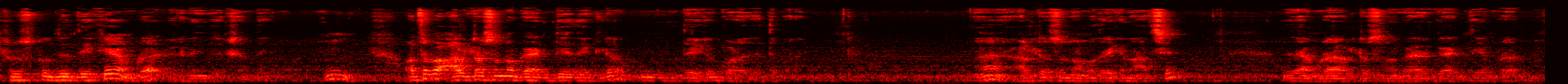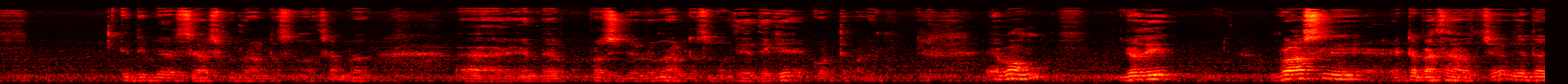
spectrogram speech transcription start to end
ফ্লোরোস্কোপ দিয়ে দেখে আমরা এখানে ইঞ্জেকশন দিই, হুম? অথবা আলট্রাসোনো গাইড দিয়ে দেখলেও দেখেও করা যেতে পারে। হ্যাঁ আলট্রাসোনো আমাদের এখানে আছে, যে আমরা আলট্রাসোনো গাইড গাইড দিয়ে আমরা এডিপিআরসি হাসপাতাল আলট্রাসোনো আছে, আমরা এখানে প্রসিডিউর রুমে আলট্রাসোনো দিয়ে দেখে করতে পারি। এবং যদি গ্রসলি একটা ব্যথা হচ্ছে, যেটা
